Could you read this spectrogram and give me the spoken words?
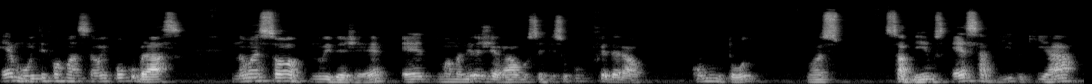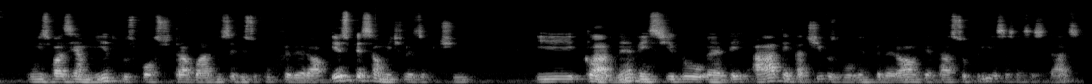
É muita informação e pouco braço. Não é só no IBGE, é de uma maneira geral no Serviço Público Federal como um todo. Nós sabemos, é sabido que há um esvaziamento dos postos de trabalho no Serviço Público Federal, especialmente no Executivo. E, claro, né, vem sido, é, tem, há tentativas do governo federal em tentar suprir essas necessidades,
